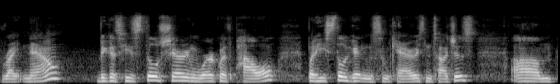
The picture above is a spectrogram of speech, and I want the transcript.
right now because he's still sharing work with Powell, but he's still getting some carries and touches. Um,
